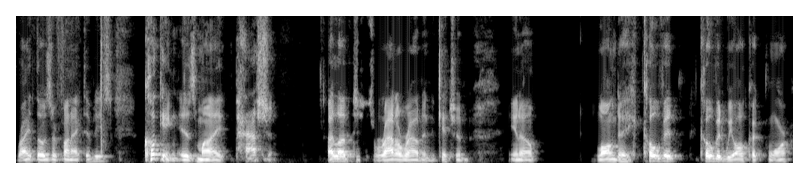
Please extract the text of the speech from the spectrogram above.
Right, those are fun activities. Cooking is my passion. I love to just rattle around in the kitchen. You know, long day. COVID, COVID, we all cook more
